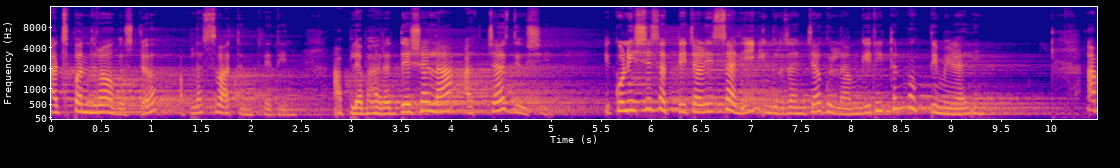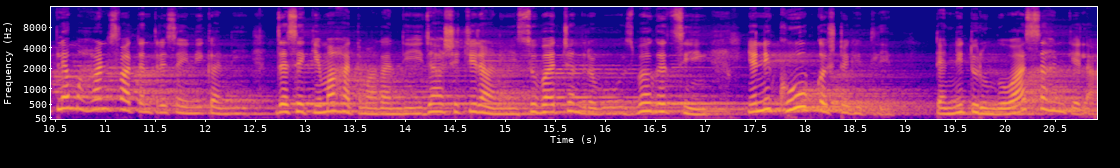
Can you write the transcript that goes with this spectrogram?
आज पंधरा ऑगस्ट आपला स्वातंत्र्य दिन. आपल्या भारत देशाला आजच्याच दिवशी एकोणीसशे सत्तेचाळीस साली इंग्रजांच्या गुलामगिरीतून मुक्ती मिळाली. आपल्या महान स्वातंत्र्य सैनिकांनी जसे की महात्मा गांधी झाशीची राणी सुभाषचंद्र बोस भगतसिंग यांनी खूप कष्ट घेतले. त्यांनी तुरुंगवास सहन केला.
